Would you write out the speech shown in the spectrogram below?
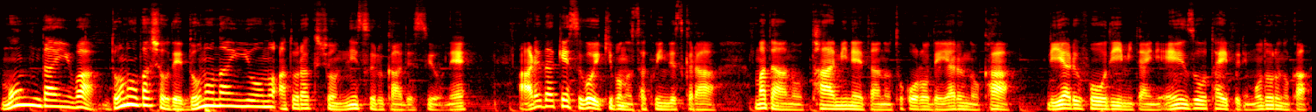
問題はどの場所でどの内容のアトラクションにするかですよね。あれだけすごい規模の作品ですからまたあのターミネーターのところでやるのかリアル 4D みたいに映像タイプに戻るのか、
